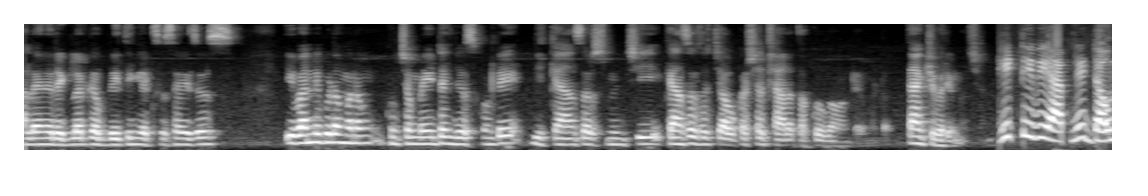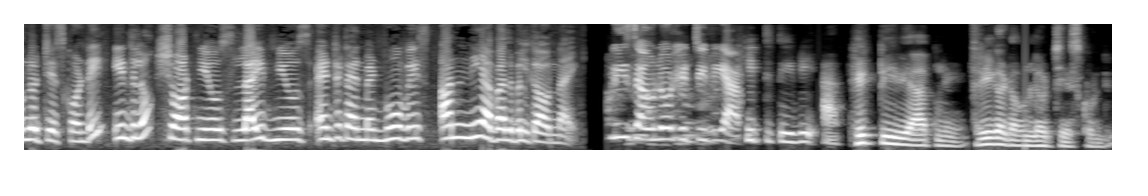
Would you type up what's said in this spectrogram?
అలానే రెగ్యులర్గా బ్రీతింగ్ ఎక్సర్సైజెస్ ఇవన్నీ కూడా మనం కొంచెం మెయింటైన్ చేసుకుంటే ఈ క్యాన్సర్స్ నుంచి క్యాన్సర్స్ వచ్చే అవకాశాలు చాలా తక్కువగా ఉంటాయి అన్నమాట thank you very much Hit TV యాప్ని డౌన్లోడ్ చేసుకోండి. ఇందులో short news live news entertainment movies అన్ని అవైలబుల్గా ఉన్నాయి. Please download Hit TV app. Hit TV app Hit TV యాప్ని ఫ్రీగా డౌన్లోడ్ చేసుకోండి.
